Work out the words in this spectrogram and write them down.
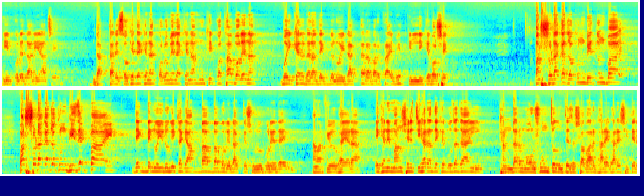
ভিড় করে দাঁড়িয়ে আছে। ডাক্তারে চোখে দেখে না, কলমে লেখে না, মুখে কথা বলে না। বৈকাল বেলা দেখবেন ওই ডাক্তার আবার প্রাইভেট ক্লিনিকে বসে। পাঁচশো টাকা যখন বেতন পায়, পাঁচশো টাকা যখন ভিজিট পায়, দেখবেন ওই রুগীটাকে আব্বা আব্বা বলে ডাকতে শুরু করে দেয়। আমার প্রিয় ভাইয়েরা, এখানে মানুষের চেহারা দেখে বোঝা যায় ঠান্ডার মৌসুম চলতেছে, সবার ঘাড়ে ঘাড়ে শীতের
